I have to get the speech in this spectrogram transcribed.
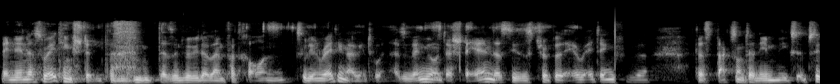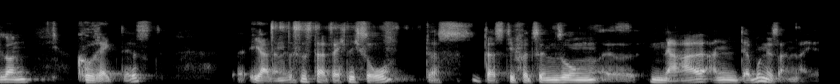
Wenn denn das Rating stimmt, da sind wir wieder beim Vertrauen zu den Ratingagenturen. Also wenn wir unterstellen, dass dieses AAA-Rating für das DAX-Unternehmen XY korrekt ist, äh, ja, dann ist es tatsächlich so, dass, dass die Verzinsung äh, nahe an der Bundesanleihe.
